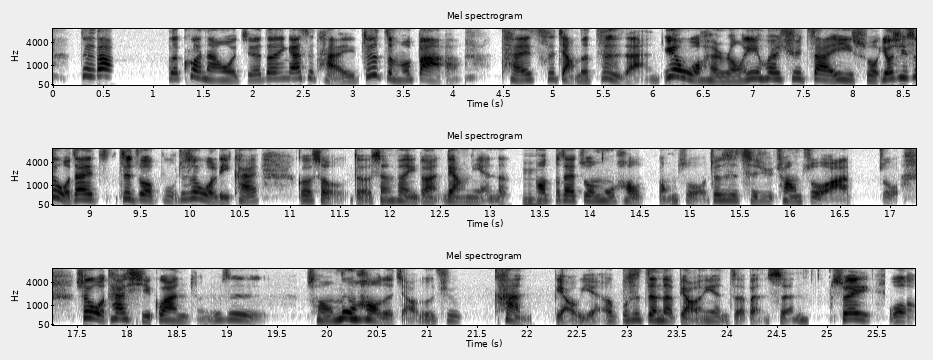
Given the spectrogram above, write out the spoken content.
最大的困难，我觉得应该是台，就是怎么把台词讲的自然，因为我很容易会去在意说，尤其是我在制作部，就是我离开歌手的身份一段两年了，嗯然后都在做幕后工作，就是词曲创作啊做，所以我太习惯就是从幕后的角度去看。表演，而不是真的表演者本身，所以我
